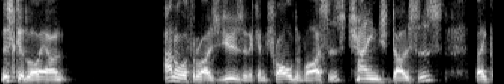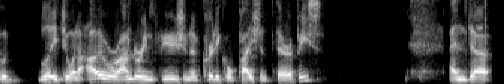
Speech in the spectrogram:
This could allow an unauthorized user to control devices, change doses. They could lead to an over or under infusion of critical patient therapies. And uh,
